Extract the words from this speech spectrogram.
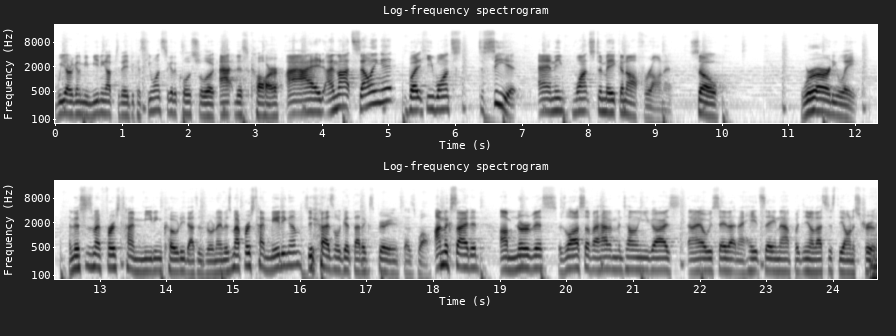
we are gonna be meeting up today because he wants to get a closer look at this car. I, I'm not selling it, but he wants to see it and he wants to make an offer on it. So we're already late. And this is my first time meeting Cody, that's his real name. Is my first time meeting him, so you guys will get that experience as well. I'm excited, I'm nervous. There's a lot of stuff I haven't been telling you guys, and I always say that, and I hate saying that, but you know, that's just the honest truth.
